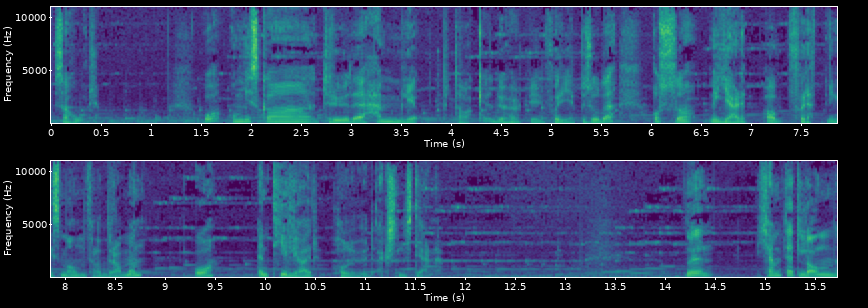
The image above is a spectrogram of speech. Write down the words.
Sahur. Og om vi skal tro det hemmelige opptaket du hørte i forrige episode, også med hjelp av forretningsmannen fra Drammen og en tidligere Hollywood-actionstjerne. Når en kommer til et land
